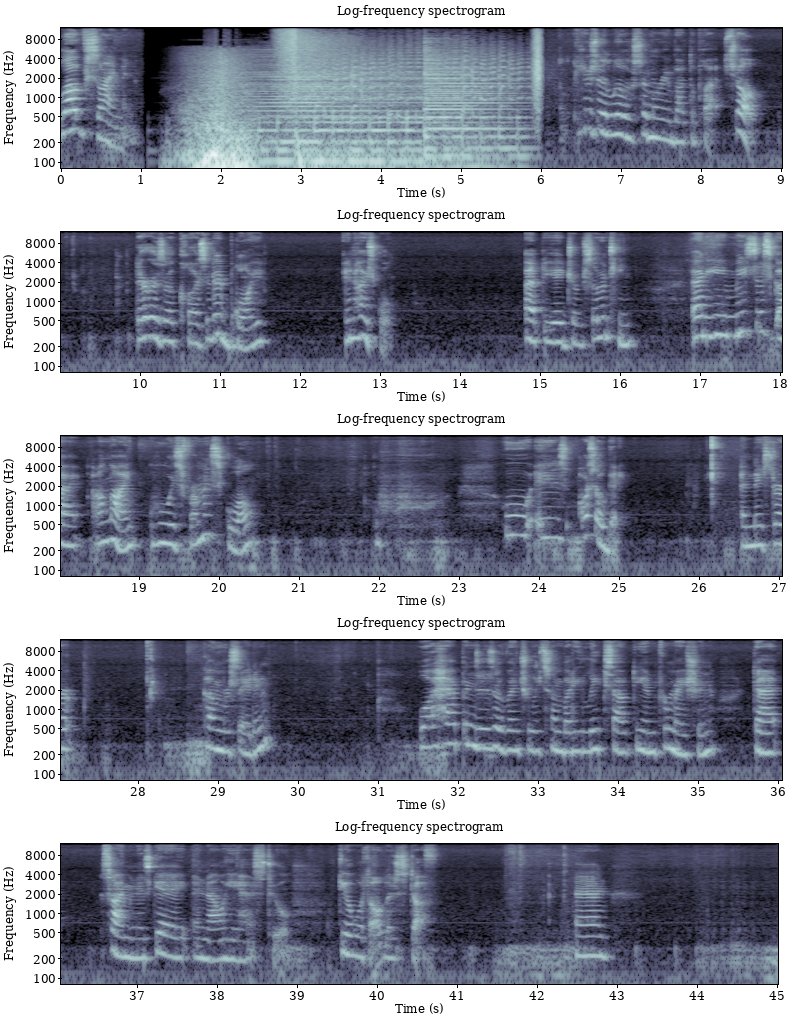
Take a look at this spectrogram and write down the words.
Love Simon. Here's a little summary about the plot. So, there is a closeted boy in high school at the age of 17, and he meets this guy online who is from his school who is also gay. And they start conversating. What happens is eventually somebody leaks out the information that Simon is gay and now he has to deal with all this stuff. And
